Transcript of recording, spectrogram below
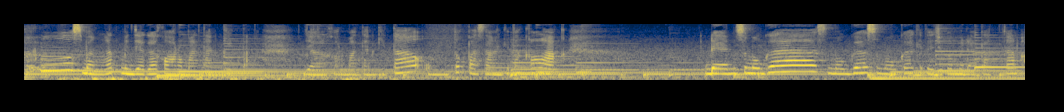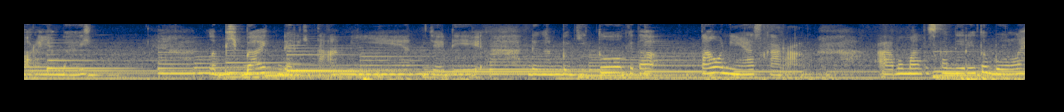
harus banget menjaga kehormatan kita. Jaga kehormatan kita untuk pasangan kita kelak. Dan semoga semoga semoga kita juga mendapatkan orang yang baik. Lebih baik dari kita amin. Jadi dengan begitu kita tahu nih ya sekarang uh, memantaskan diri itu boleh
